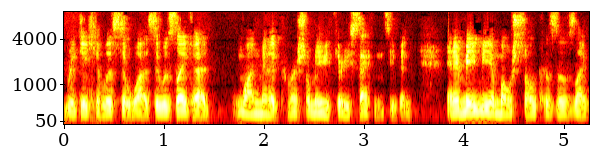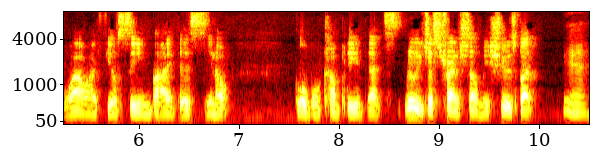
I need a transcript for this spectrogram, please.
ridiculous it was. It was like a one minute commercial maybe 30 seconds even. And it made me emotional because it was like wow i feel seen by this you know global company that's really just trying to sell me shoes. But yeah.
